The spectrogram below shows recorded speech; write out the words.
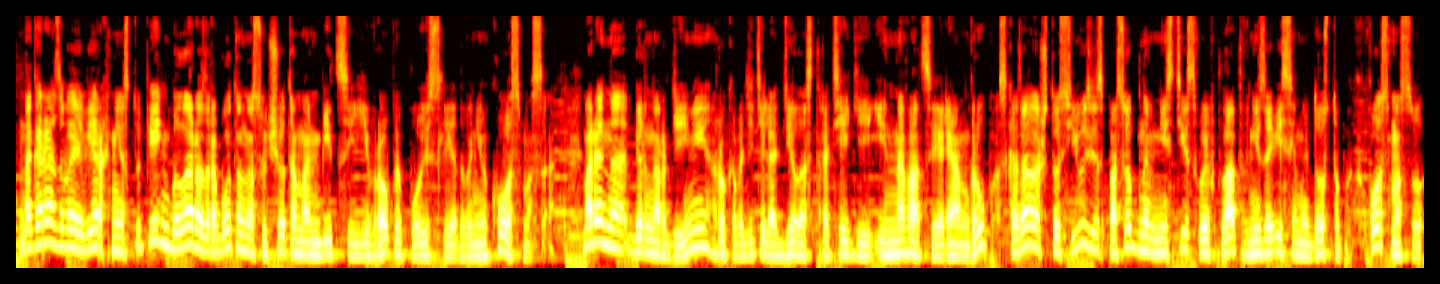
Многоразовая верхняя ступень была разработана с учетом амбиций Европы по исследованию космоса. Морена Бернардини, руководитель отдела стратегии и инноваций ArianeGroup, сказала, что Susie способна внести свой вклад в независимый доступ к космосу,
